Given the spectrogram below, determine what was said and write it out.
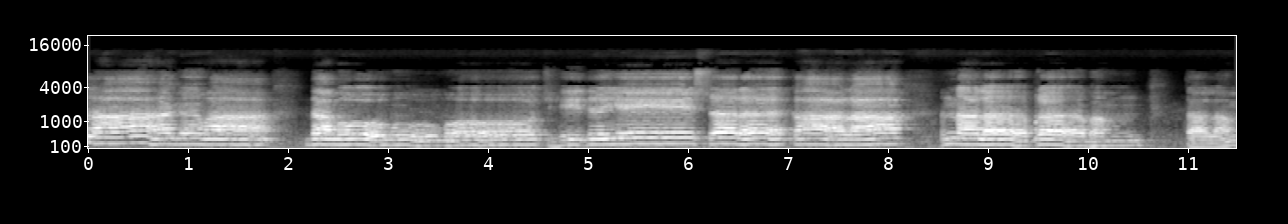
लाघवा दमो मुमोचहृदये शरकाला नलप्रभं तलं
